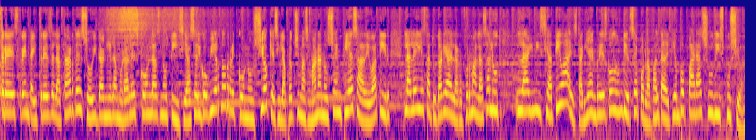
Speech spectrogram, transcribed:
3.33 de la tarde, soy Daniela Morales con las noticias. El gobierno reconoció que si la próxima semana no se empieza a debatir la ley estatutaria de la reforma a la salud, la iniciativa estaría en riesgo de hundirse por la falta de tiempo para su discusión.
